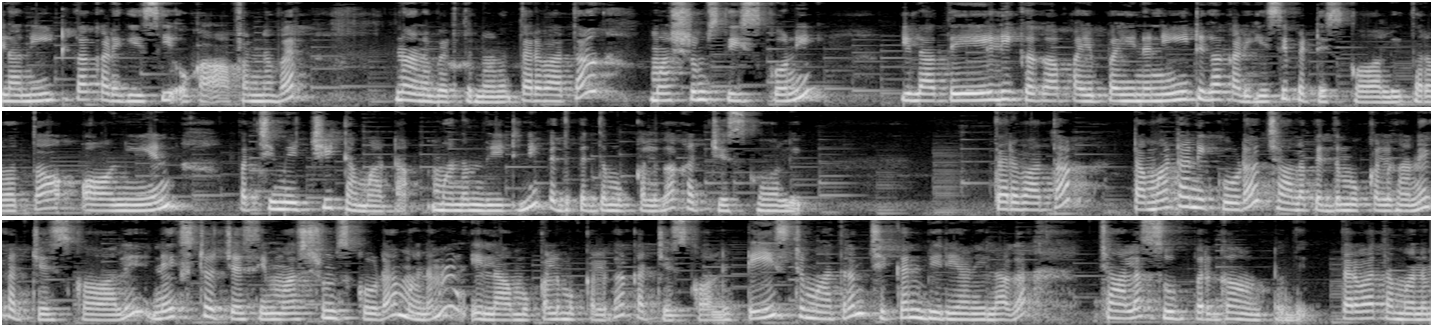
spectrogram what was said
ఇలా నీట్గా కడిగేసి ఒక హాఫ్ అన్ అవర్ నానబెడుతున్నాను. తర్వాత మష్రూమ్స్ తీసుకొని ఇలా తేలికగా పై పైన నీట్గా కడిగేసి పెట్టేసుకోవాలి. తర్వాత ఆనియన్ పచ్చిమిర్చి టమాటా మనం వీటిని పెద్ద పెద్ద ముక్కలుగా కట్ చేసుకోవాలి. తర్వాత టమాటాని కూడా చాలా పెద్ద ముక్కలుగానే కట్ చేసుకోవాలి. నెక్స్ట్ వచ్చేసి మష్రూమ్స్ కూడా మనం ఇలా ముక్కలు ముక్కలుగా కట్ చేసుకోవాలి. టేస్ట్ మాత్రం చికెన్ బిర్యానీ లాగా చాలా సూపర్గా ఉంటుంది. తర్వాత మనం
